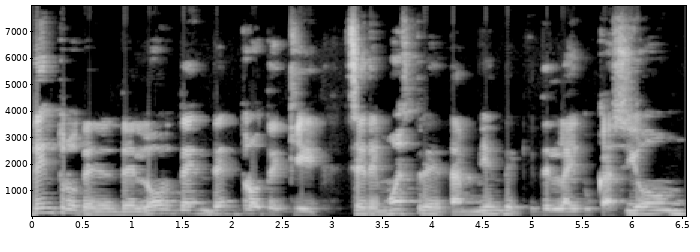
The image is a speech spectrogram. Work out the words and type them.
dentro del orden, dentro de que se demuestre también de, de la educación,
